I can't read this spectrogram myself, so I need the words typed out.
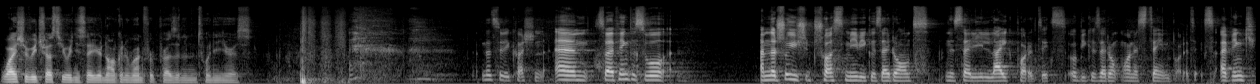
Why should we trust you when you say you're not going to run for president in 20 years? That's a big question. Um, so I think, first of all, I'm not sure you should trust me because I don't necessarily like politics or because I don't want to stay in politics. I think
